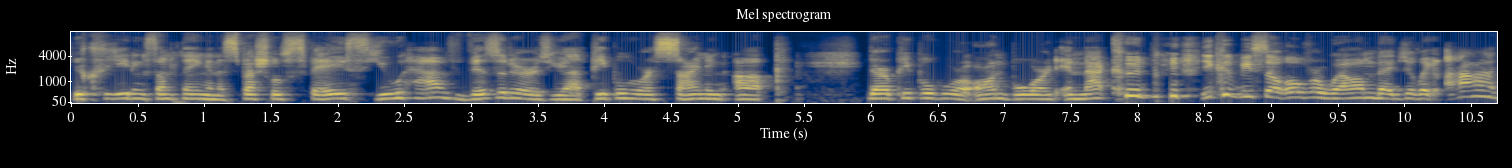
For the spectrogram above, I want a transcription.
you're creating something in a special space, you have visitors, you have people who are signing up. There are people who are on board and that could, you could be so overwhelmed that you're like, ah,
